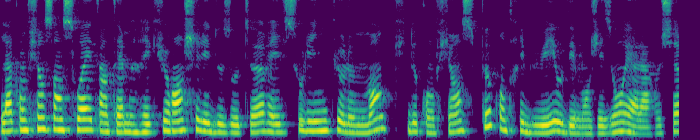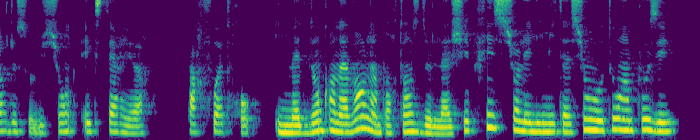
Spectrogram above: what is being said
La confiance en soi est un thème récurrent chez les deux auteurs et ils soulignent que le manque de confiance peut contribuer aux démangeaisons et à la recherche de solutions extérieures parfois trop. Ils mettent donc en avant l'importance de lâcher prise sur les limitations auto-imposées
